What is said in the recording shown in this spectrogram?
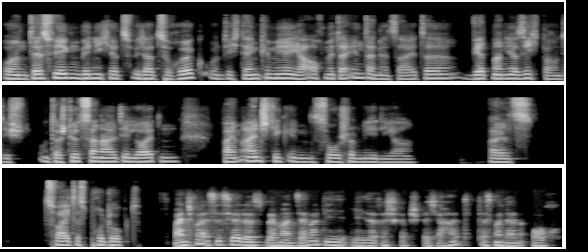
Und deswegen bin ich jetzt wieder zurück und ich denke mir, ja, auch mit der Internetseite wird man ja sichtbar und ich unterstütze dann halt die Leuten beim Einstieg in Social Media als zweites Produkt. Manchmal ist es ja, dass wenn man selber die Leserechtschreibschwäche hat, dass man dann auch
